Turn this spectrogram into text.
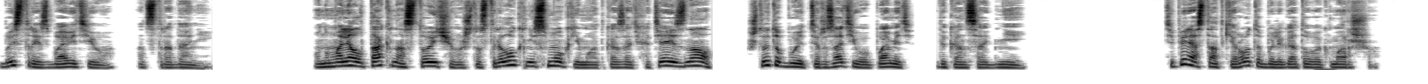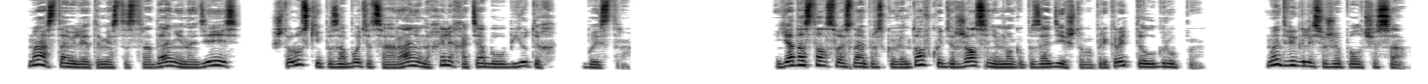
быстро избавить его от страданий. Он умолял так настойчиво, что стрелок не смог ему отказать, хотя и знал, что это будет терзать его память до конца дней. Теперь остатки роты были готовы к маршу. Мы оставили это место страданий, надеясь, что русские позаботятся о раненых или хотя бы убьют их быстро. Я достал свою снайперскую винтовку и держался немного позади, чтобы прикрыть тыл группы. Мы двигались уже полчаса,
